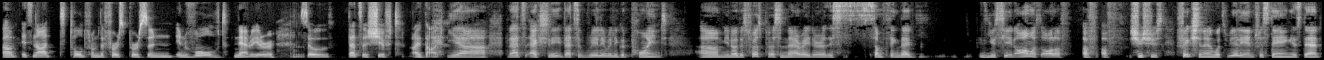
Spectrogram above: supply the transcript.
Um, it's not told from the first person involved narrator. So that's a shift i thought. Yeah that's actually that's a really really good point. Um, you know this first person narrator is something that you see in almost all of of of Xu's fiction. And what's really interesting is that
